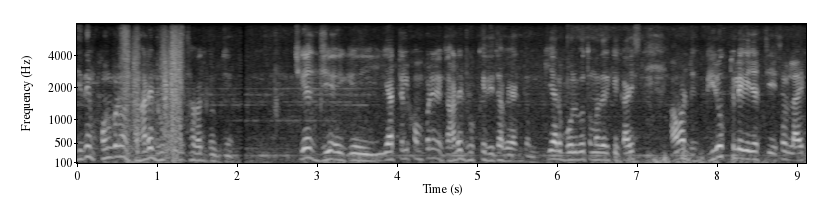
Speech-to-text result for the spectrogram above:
যেদিন ফোন করবে, ঘাড়ে ঢুকতে দিতে হবে একদম যে ঠিক আছে, যে এয়ারটেল কোম্পানির ঘাড়ে ঢুকিয়ে দিতে হবে একদম। কি আর বলব তোমাদেরকে গাইস আমার বিরক্ত লেগে যাচ্ছে এসব লাইফ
